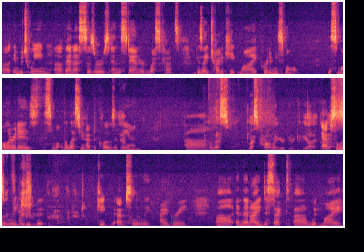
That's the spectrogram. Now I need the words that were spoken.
uh, in between uh, Vannas scissors and the standard Westcotts, because I try to keep my peritomy small. The smaller it is, the, sm- the less you have to close at the Yeah. end. And the less less trauma you're doing to the eye. The Absolutely. Keep it-. Keep absolutely, I agree. Uh, and then I dissect uh, with my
